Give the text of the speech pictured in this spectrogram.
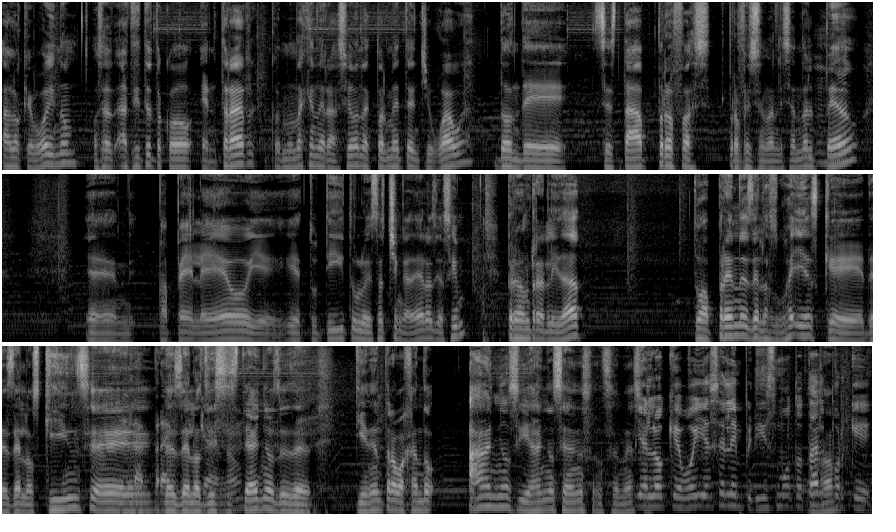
a lo que voy, ¿no? O sea, a ti te tocó entrar con una generación actualmente en Chihuahua donde se está profas- profesionalizando el Ujú. pedo en papeleo y, y tu título y estas chingaderas y así. Pero en realidad tú aprendes de los güeyes que desde los 15, De la desde los práctica, ¿no? 17 años, desde tienen trabajando años y años y años en eso. Y a lo que voy es el empirismo total, Ajá. porque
